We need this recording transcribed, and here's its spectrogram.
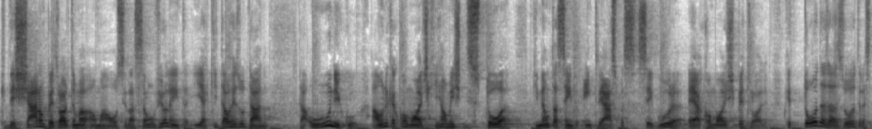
Que deixaram o petróleo ter uma, uma oscilação violenta. E aqui está o resultado. Tá? O único, a única commodity que realmente destoa, que não está sendo, entre aspas, segura, é a commodity petróleo. Porque todas as outras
